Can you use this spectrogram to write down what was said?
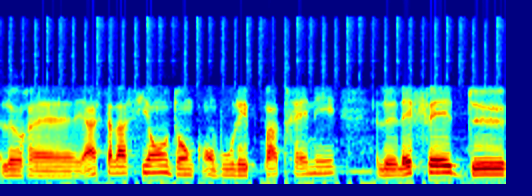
leur euh, installation, donc on voulait pas traîner l'effet de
